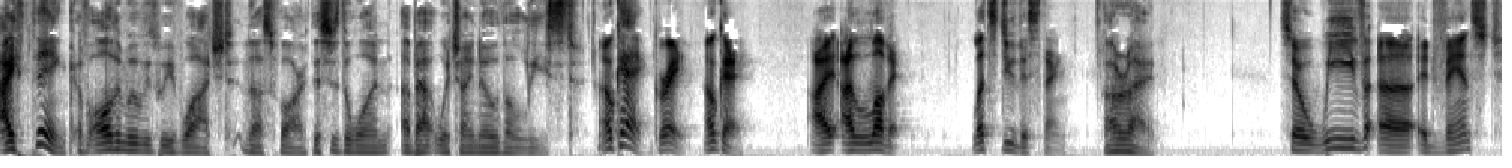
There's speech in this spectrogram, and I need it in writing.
I think of all the movies we've watched thus far, this is the one about which I know the least. Okay, great. Okay, I I love it. Let's do this thing. All right. So we've uh, advanced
